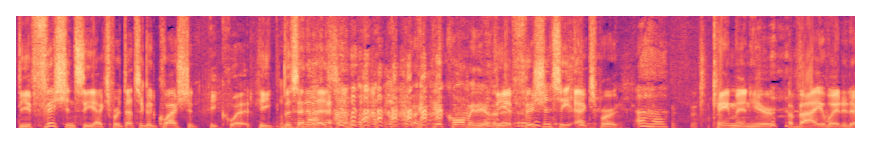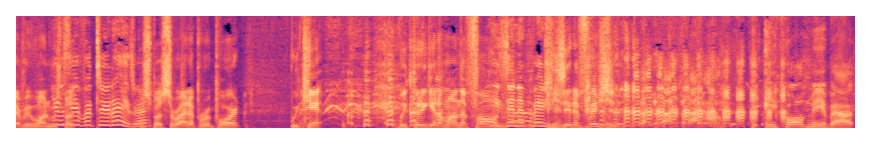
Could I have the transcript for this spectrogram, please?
The efficiency expert. That's a good question. He quit. He listen to this. he did call me the other The day. efficiency expert came in here, evaluated everyone. He We're was here supposed, for two days, we're supposed to write up a report. We can't. We couldn't get him on the phone. He's inefficient. He's inefficient. he called me about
